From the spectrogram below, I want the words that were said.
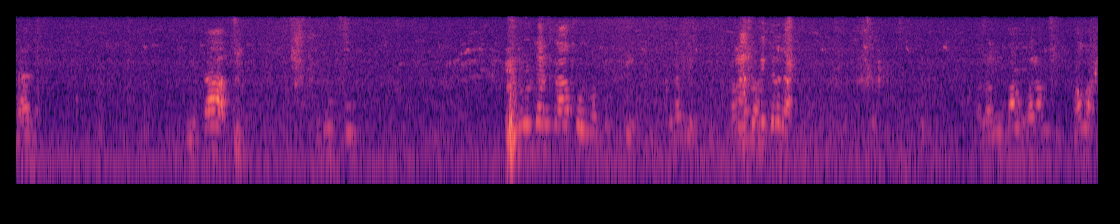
Isa. Pinuldan ka po, 150. Malaki. Malaki talaga. Walang bang, walang bawas.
